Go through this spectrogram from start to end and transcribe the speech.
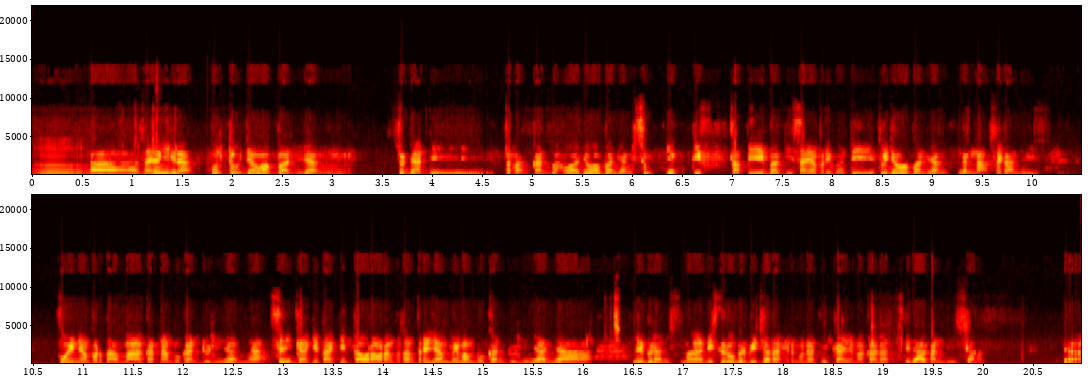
Uh, uh, saya kira ini... untuk jawaban yang sudah diterangkan bahwa jawaban yang subjektif, tapi bagi saya pribadi itu jawaban yang ngena sekali. Poin yang pertama karena bukan dunianya, sehingga kita kita orang-orang pesantren yang memang bukan dunianya liberalisme disuruh berbicara hermeneutika, ya maka tidak akan bisa. Ya,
